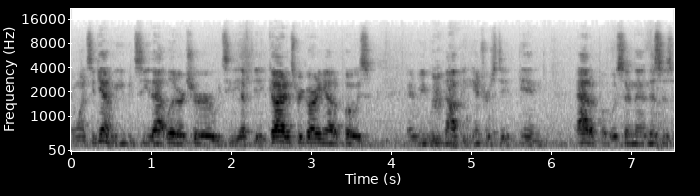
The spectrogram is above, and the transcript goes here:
And once again, we would see that literature, we'd see the FDA guidance regarding adipose, and we would not be interested in adipose. And then this is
